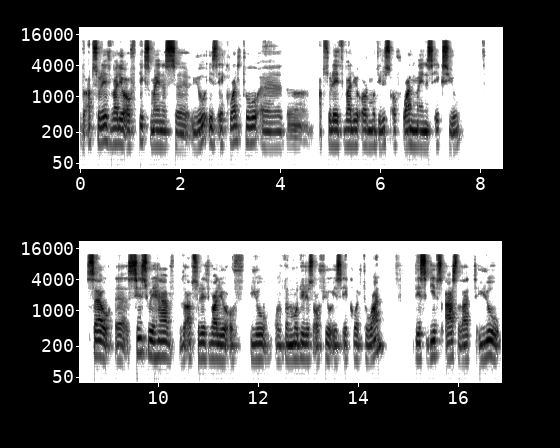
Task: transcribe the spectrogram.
the absolute value of x minus uh, u is equal to uh, the absolute value or modulus of 1 minus xu. So uh, since we have the absolute value of u or the modulus of u is equal to 1, this gives us that u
